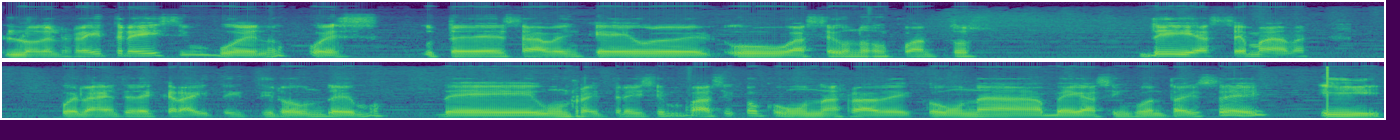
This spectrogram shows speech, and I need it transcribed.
lo del ray tracing, bueno, pues ustedes saben que eh, uh, hace unos cuantos días, semanas, pues la gente de Crytek tiró un demo de un ray tracing básico con una Rade, con una Vega 56 y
